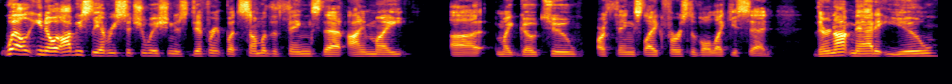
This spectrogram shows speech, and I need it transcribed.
Well, you know, obviously every situation is different, but some of the things that I might uh might go to are things like first of all, like you said, they're not mad at you,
